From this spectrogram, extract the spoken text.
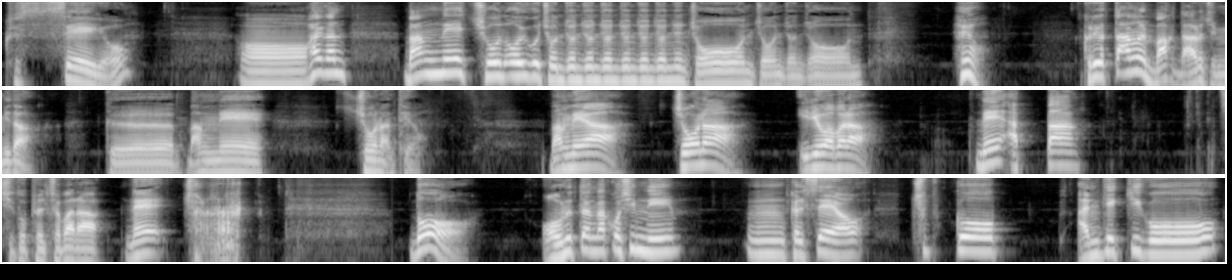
글쎄요. 어, 하여간, 막내 존, 어이구, 존, 존, 존, 존, 존, 존, 존, 존, 존, 존, 존, 존, 해요. 그리고 땅을 막 나눠줍니다. 그, 막내 존한테요. 막내야, 존아, 이리 와봐라. 네, 아빠. 지도 펼쳐봐라. 네, 촤르륵. 너 어느 땅 갖고 싶니? 음, 글쎄요. 춥고 안개 끼고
